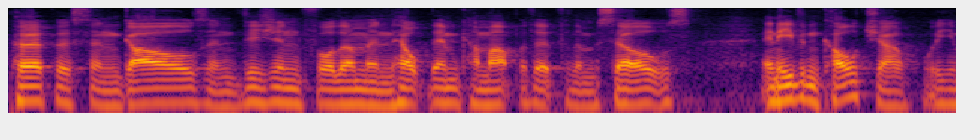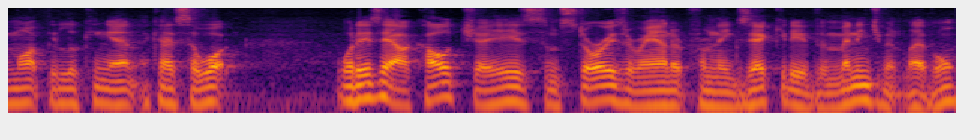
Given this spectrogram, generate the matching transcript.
purpose and goals and vision for them and help them come up with it for themselves, and even culture, where you might be looking at, okay, so what what is our culture? Here's some stories around it from the executive and management level.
